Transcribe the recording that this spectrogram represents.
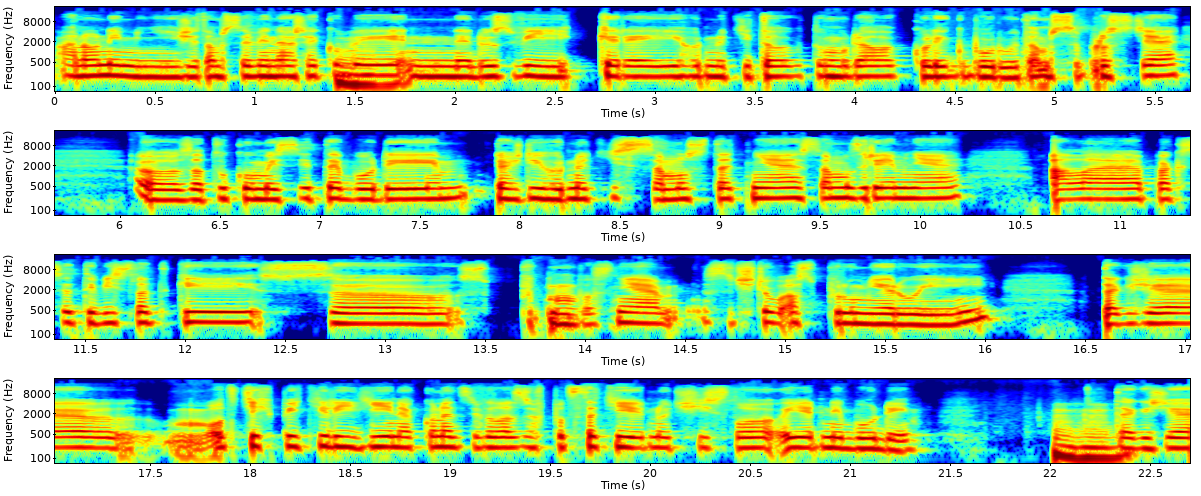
anonymní, že tam se vinař jakoby hmm. nedozví, který hodnotitel tomu dal kolik bodů. Tam se prostě uh, za tu komisi té body každý hodnotí samostatně samozřejmě, ale pak se ty výsledky s, s, vlastně sečtou a zprůměrují. Takže od těch pěti lidí nakonec vyleze v podstatě jedno číslo, jedny body. Mm-hmm. Takže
